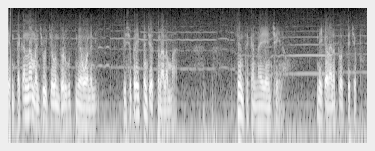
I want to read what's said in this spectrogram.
ఇంతకన్నా మంచి ఉద్యోగం దొరుకుతుందేమోనని విష ప్రయత్నం చేస్తున్నానమ్మా. ఇంతకన్నా ఏం చేయను? నీకేమైనా తోస్తే చెప్పు.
